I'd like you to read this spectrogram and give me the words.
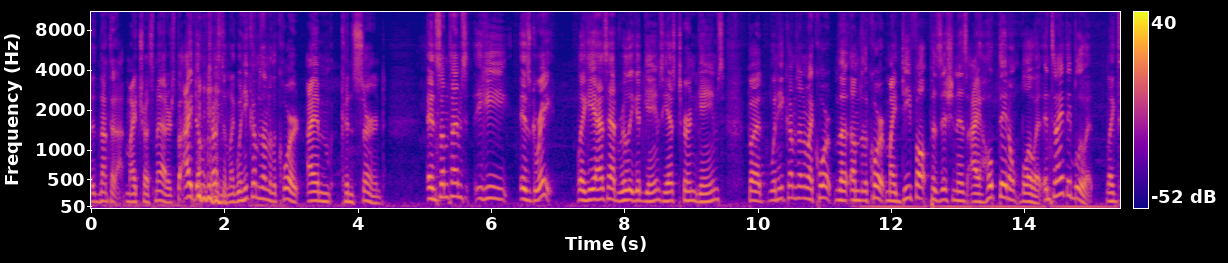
Uh, Not that my trust matters, but I don't trust him. Like when he comes onto the court, I am concerned, and sometimes he is great. Like he has had really good games. He has turned games, but when he comes onto my court, the, onto the court, my default position is I hope they don't blow it. And tonight they blew it. Like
